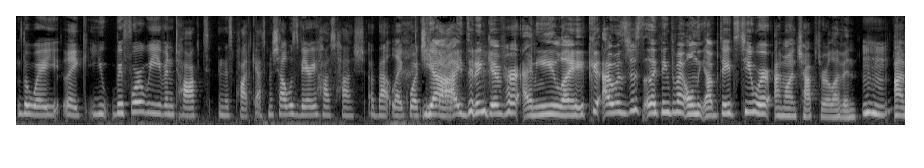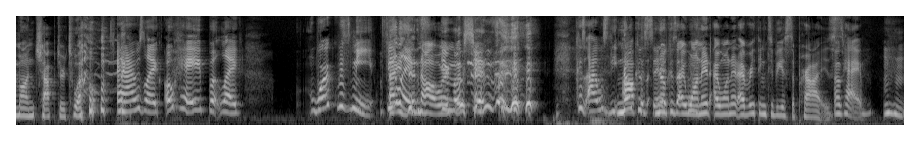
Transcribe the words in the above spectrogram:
the way like you before we even talked in this podcast, Michele was very hush hush about like what she Yeah, thought. I didn't give her any like. I was just. I think that my only updates to you were I'm on chapter 11. Mm-hmm. I'm on chapter 12. and I was like, okay, but like work with me. Feelings, did not work with emotions. Because I was the no, opposite. no, because I wanted I wanted everything to be a surprise. okay. hmm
